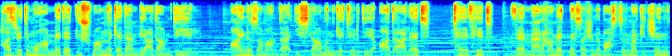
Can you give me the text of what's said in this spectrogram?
Hazreti Muhammed'e düşmanlık eden bir adam değil, aynı zamanda İslam'ın getirdiği adalet, tevhid ve merhamet mesajını bastırmak için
